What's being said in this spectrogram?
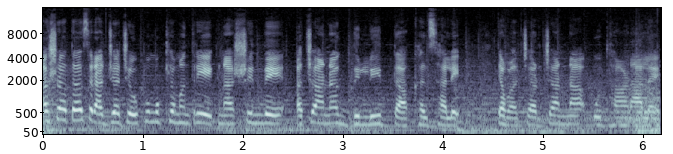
अशातच राज्याचे उपमुख्यमंत्री एकनाथ शिंदे अचानक दिल्लीत दाखल झाले. त्यामुळे चर्चांना उधाण आलंय.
